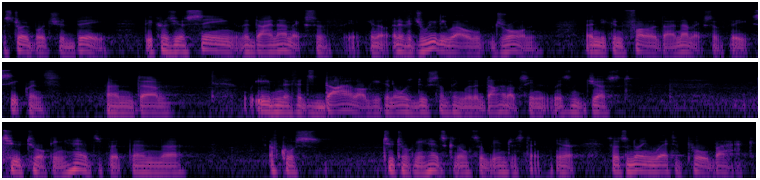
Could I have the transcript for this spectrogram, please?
a storyboard should be, because you're seeing the dynamics of, you know, and if it's really well drawn, then you can follow the dynamics of the sequence. And um, even if it's dialogue, you can always do something with a dialogue scene that isn't just two talking heads, but then, uh, of course, two talking heads can also be interesting, you know. So it's knowing where to pull back.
